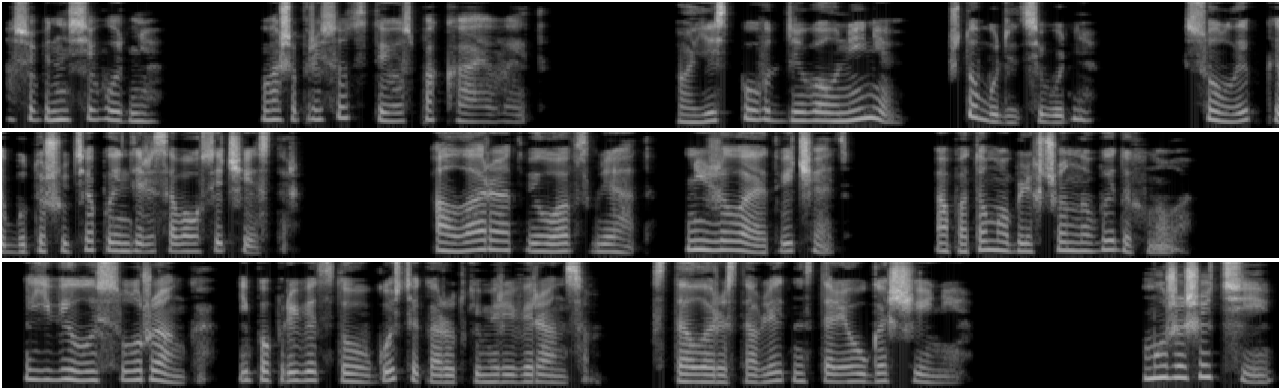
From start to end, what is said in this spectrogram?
особенно сегодня. Ваше присутствие успокаивает». «А есть повод для волнения? Что будет сегодня?» С улыбкой, будто шутя, поинтересовался Честер. А Лара отвела взгляд, не желая отвечать, а потом облегченно выдохнула. Явилась служанка и, поприветствовав гостя коротким реверансом, стала расставлять на столе угощение. «Можешь идти»,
